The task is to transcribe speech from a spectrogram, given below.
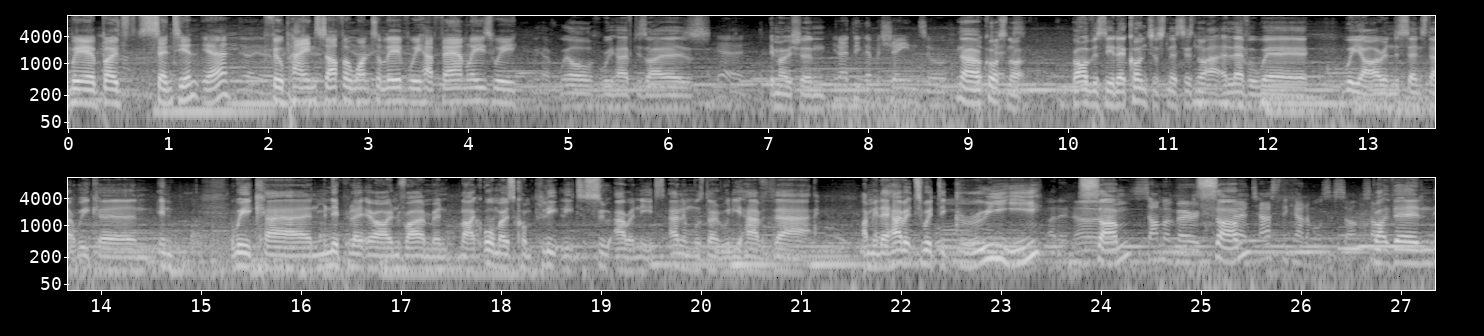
We're both sentient, yeah? yeah. Feel pain, suffer, want to live. We have families. We. We have will, we have desires, Yeah. Emotion. You don't think they're machines or. No, of course not. But obviously, their consciousness is not at a level where we are, in the sense that we can in, we can manipulate our environment like almost completely to suit our needs. Animals don't really have that. I mean, they have it to a degree. I don't know. Some, Some are very Some. fantastic animals. Some. some but then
